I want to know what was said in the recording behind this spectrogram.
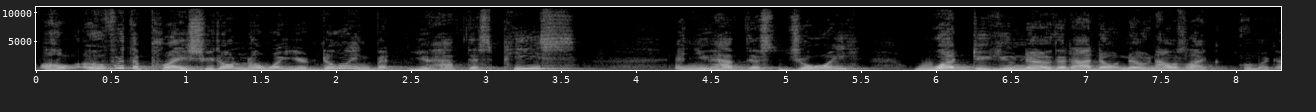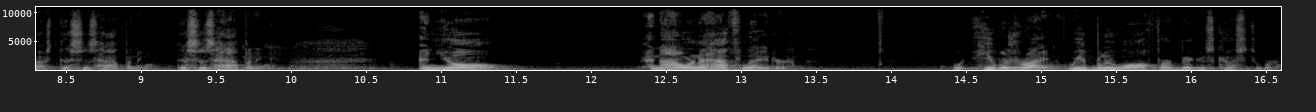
all over the place. You don't know what you're doing, but you have this peace and you have this joy. What do you know that I don't know? And I was like, oh my gosh, this is happening. This is happening. And y'all, an hour and a half later, he was right. We blew off our biggest customer.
